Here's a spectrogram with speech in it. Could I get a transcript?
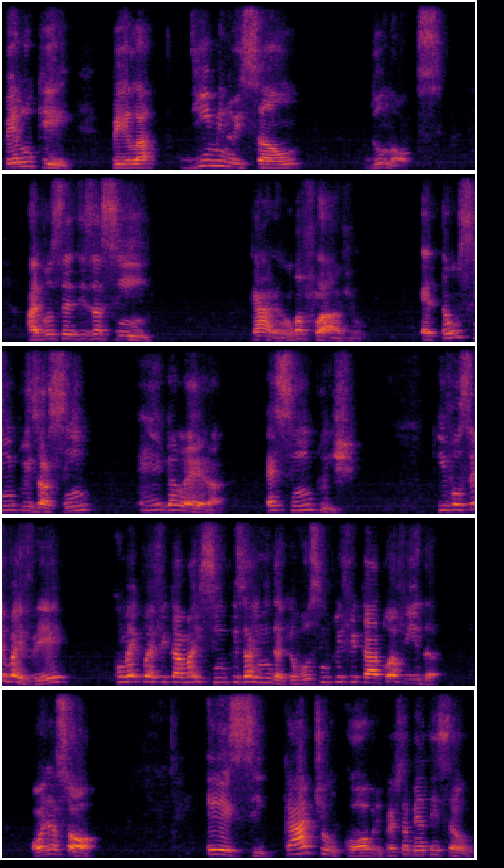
pelo que? Pela diminuição do NOx. Aí você diz assim: caramba, Flávio, é tão simples assim? É, galera, é simples. E você vai ver como é que vai ficar mais simples ainda, que eu vou simplificar a tua vida. Olha só. Esse cátion cobre, presta bem atenção.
